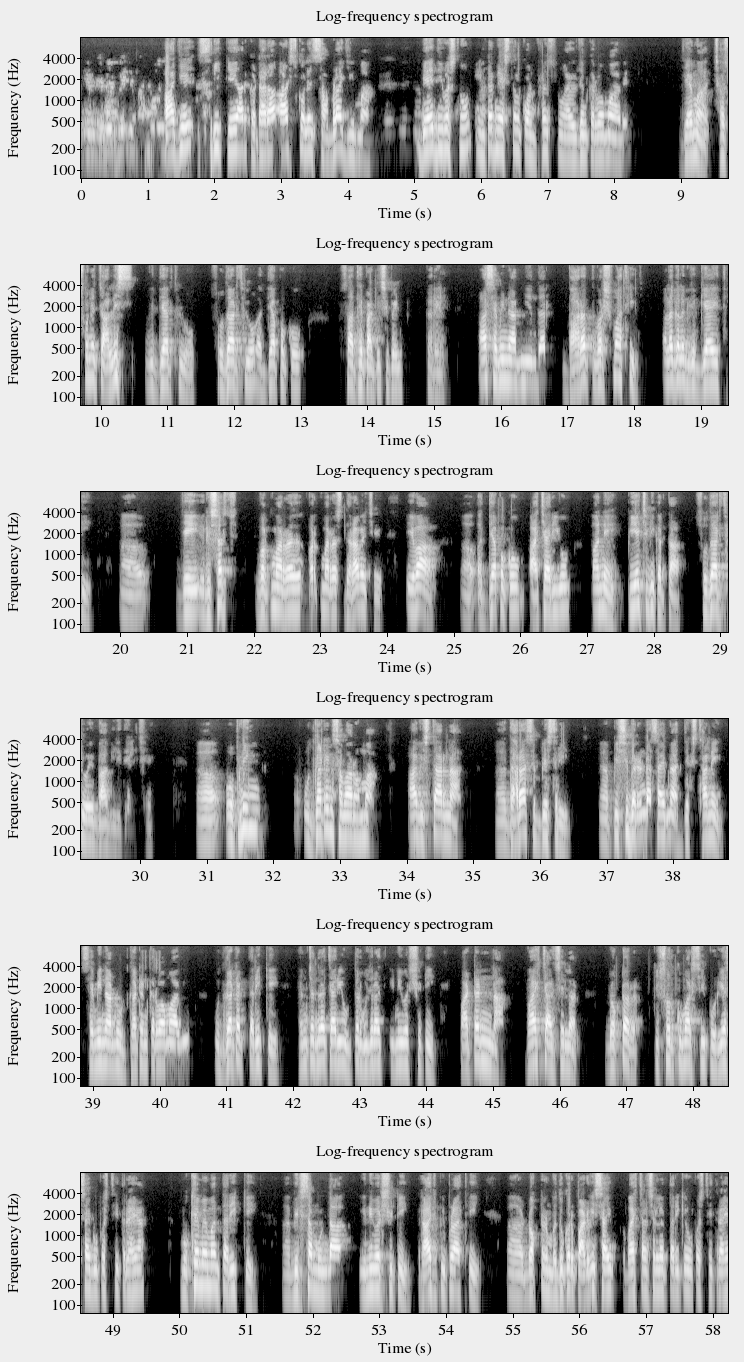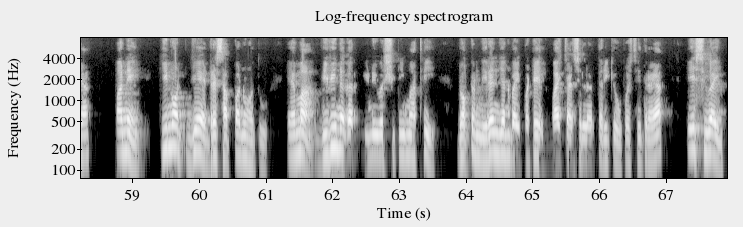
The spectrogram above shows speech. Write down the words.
આજે Shri K R Katara arts college શામળાજીમાં બે દિવસનું ઇન્ટરનેશનલ કોન્ફરન્સનું આયોજન કરવામાં આવે. જેમાં છસો ને ચાલીસ વિદ્યાર્થીઓ, શોધાર્થીઓ, અધ્યાપકો સાથે પાર્ટિસિપેટ કરેલ. આ સેમિનારની અંદર ભારત વર્ષમાંથી અલગ અલગ જગ્યાએથી જે રિસર્ચ વર્કમાં વર્કમાં રસ ધરાવે છે એવા અધ્યાપકો, આચાર્યો અને પીએચડી કરતા શોધાર્થીઓએ ભાગ લીધેલ છે. ઓપનિંગ ઉદ્ઘાટન સમારોહમાં આ વિસ્તારના ધારાસભ્ય શ્રી પીસી બરંડા સાહેબના અધ્યક્ષસ્થાને સેમિનારનું ઉદ્ઘાટન કરવામાં આવ્યું. ઉદ્ઘાટક તરીકે હેમચંદ્રાચાર્ય ઉત્તર ગુજરાત યુનિવર્સિટી પાટણના vice chancellor doctor Kishor Kumar Singh Poriya સાહેબ ઉપસ્થિત રહ્યા. મુખ્ય મહેમાન તરીકે બિરસા મુંડા યુનિવર્સિટી રાજપીપળાથી ડોક્ટર મધુકર પાડવી સાહેબ વાઇસ ચાન્સેલર તરીકે ઉપસ્થિત રહ્યા. અને કીનોટ જે એડ્રેસ આપવાનું હતું, એમાં વિવિનગર યુનિવર્સિટીમાંથી doctor Niranjanbhai Patel vice chancellor તરીકે ઉપસ્થિત રહ્યા. એ સિવાય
